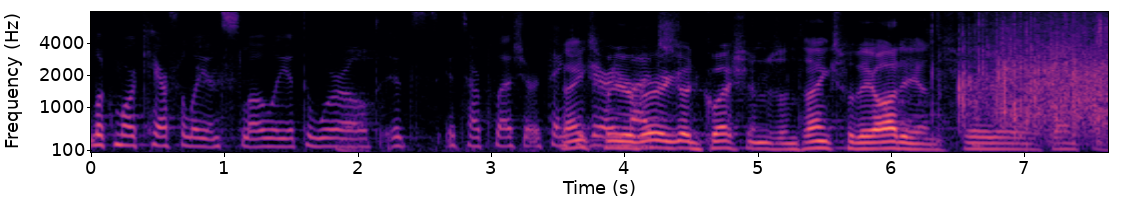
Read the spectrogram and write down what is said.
look more carefully and slowly at the world. It's, it's our pleasure. Thank thanks you very much. Thanks for your very good questions, and thanks for the audience for your attention.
